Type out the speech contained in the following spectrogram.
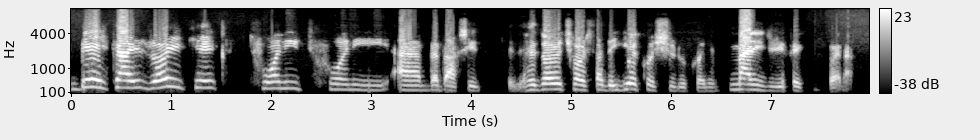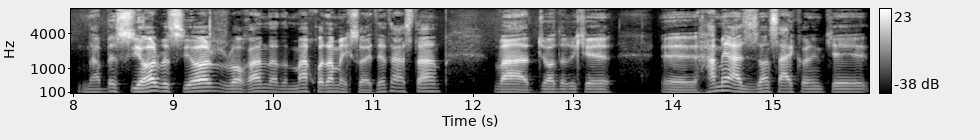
بهترین راهی که 2020 ببخشید 1401 رو شروع کنیم. من اینجوری فکر می‌کنم. نه بسیار بسیار. واقعا من خودم excited هستم و جا داره که همه عزیزان سعی کنیم که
